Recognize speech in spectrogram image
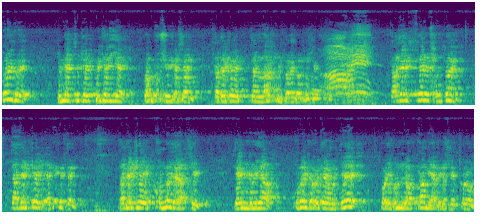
তৈরি করে দুনিয়ার থেকে পিঠে নিয়ে কবর শুয়ে গেছেন তাদেরকে জান্নাত করে দণ্ডছে তাদের ছেলে সন্তান তাদেরকে রেখে গেছেন তাদেরকে ক্ষমা জানাচ্ছি। দিন দুনিয়া উভয় জগতের মধ্যে পরিপূর্ণ কামিয়াবি নসিব করুন।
